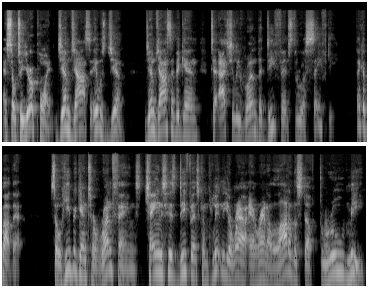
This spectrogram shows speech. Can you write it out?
And so to your point, Jim Johnson, it was Jim. Jim Johnson began to actually run the defense through a safety. Think about that. So he began to run things, change his defense completely around, and ran a lot of the stuff through me.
